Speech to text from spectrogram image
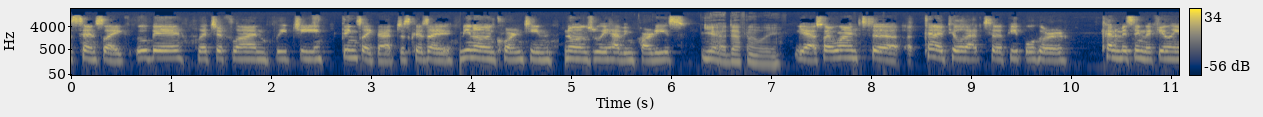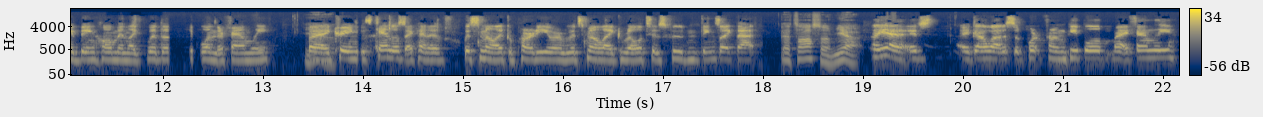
since like ube, leche flan, lychee, things like that. Just because I, you know, in quarantine, no one's really having parties. Yeah, definitely. Yeah, so I wanted to kind of appeal that to people who are kind of missing the feeling of being home and like with the people in their family by Yeah. creating these candles that kind of would smell like a party or would smell like relatives' food and things like that. That's awesome. Yeah. Oh yeah, it's I got a lot of support from people, my family.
